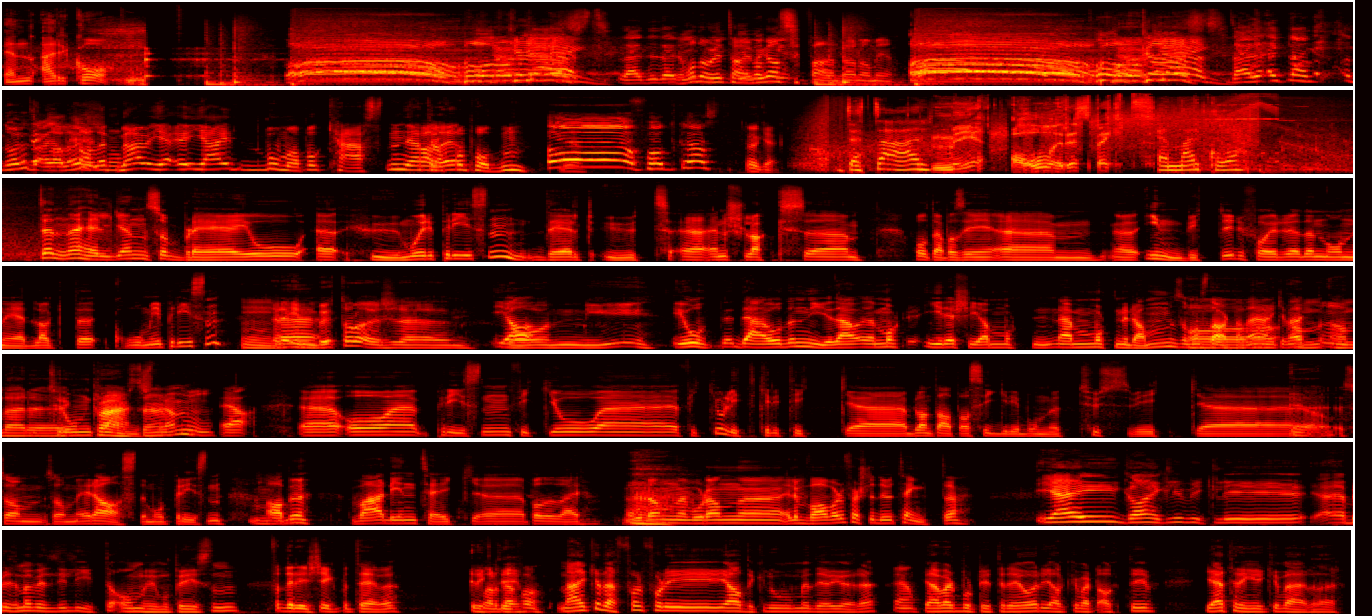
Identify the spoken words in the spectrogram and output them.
NRK. Nei, det, det, Det var dårlig timing, ass. Faen, ta den om igjen. Podcast! Nei, det er et eller annet Nå er det deg, Alex. Nei, jeg, jeg bomma på casten. Jeg traff på podden. Åh, podcast! Ok. Dette er Med all respekt. NRK. Denne helgen så ble jo eh, Humorprisen delt ut. Eh, en slags, eh, holdt jeg på å si, eh, eh, innbytter for den nå nedlagte Komiprisen. Er det innbytter, da? Er ikke det Ja. noe ny Jo, det, det er jo den nye. Det er Mort, I regi av Morten, er Morten Ramm som har starta det, er det ikke det? Han, han der eh, Trond Kvernstrøm. Mm. Ja. Eh, og eh, prisen fikk jo, eh, fikk jo litt kritikk, blant annet av Sigrid Bonde Tusvik, eh, som, som raste mot prisen. Abu, hva er din take eh, på det der? Hvordan, hvordan eh, Eller hva var det første du tenkte? Jeg ga egentlig virkelig Jeg brydde meg veldig lite om humorprisen. For dere ikke gikk på TV? Riktig. Var det derfor? Nei, ikke derfor, fordi jeg hadde ikke noe med det å gjøre. Ja. Jeg har vært borte i tre år, jeg har ikke vært aktiv. Jeg trenger ikke være der.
